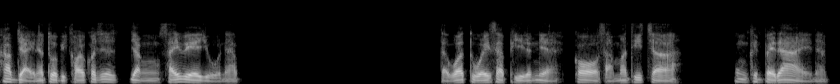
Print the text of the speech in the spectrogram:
ภาพใหญ่นะตัวบิตคอยก็จะยังไซด์เวย์อยู่นะครับ แต่ว่าตัว XRP นั้นเนี่ยก็สามารถที่จะพุ่งขึ้นไปได้นะครับ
